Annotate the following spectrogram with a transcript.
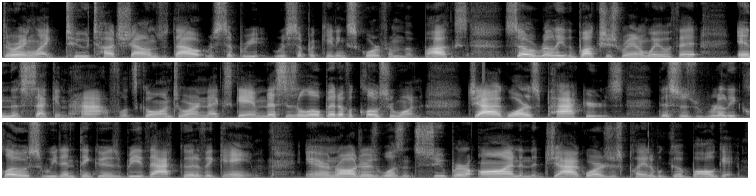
throwing like two touchdowns without recipro- reciprocating score from the Bucks. So really the Bucks just ran away with it in the second half. Let's go on to our next game. This is a little bit of a closer one. Jaguars Packers. This was really close. We didn't think it would be that good of a game. Aaron Rodgers wasn't super on, and the Jaguars just played a good ball game.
